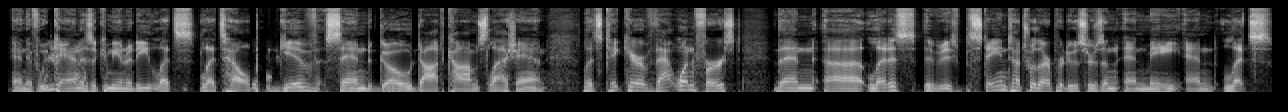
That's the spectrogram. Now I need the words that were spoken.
And if we can as a community let's let's help. Givesendgo.com slash an let's take care of that one first. Then uh, let us uh, stay in touch with our producers and, and me and let's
